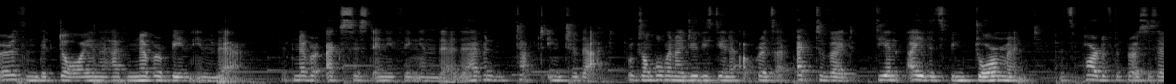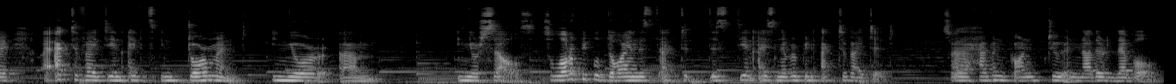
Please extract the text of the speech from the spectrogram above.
earth and they die and they have never been in there. They've never accessed anything in there. They haven't tapped into that. For example, when I do these DNA upgrades, I activate DNA that's been dormant. That's part of the process. I, I activate DNA that's been dormant in your um, in your cells. So a lot of people die and this, this DNA has never been activated. So I haven't gone to another level.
